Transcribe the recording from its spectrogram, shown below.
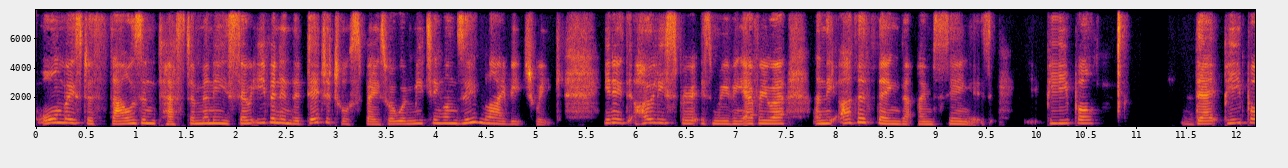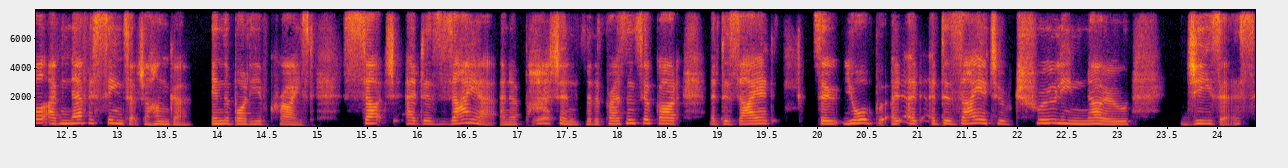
almost a thousand testimonies. So even in the digital space where we're meeting on Zoom live each week, you know, the Holy Spirit is moving everywhere. And the other thing that I'm seeing is people that people i've never seen such a hunger in the body of christ such a desire and a passion for the presence of god a desire so your a, a desire to truly know jesus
